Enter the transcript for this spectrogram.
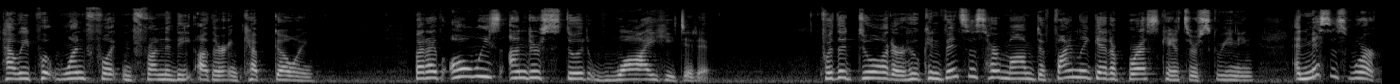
how he put one foot in front of the other and kept going. But I've always understood why he did it. For the daughter who convinces her mom to finally get a breast cancer screening and misses work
